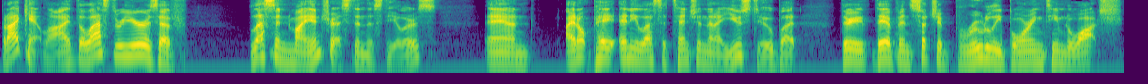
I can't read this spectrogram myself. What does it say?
But I can't lie; the last three years have lessened my interest in the Steelers, and I don't pay any less attention than I used to. But they they have been such a brutally boring team to watch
